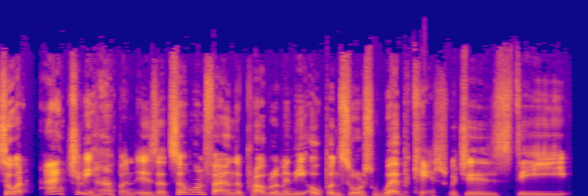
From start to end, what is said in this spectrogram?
So what actually happened is that someone found the problem in the open source WebKit, which is the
